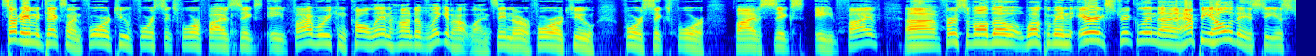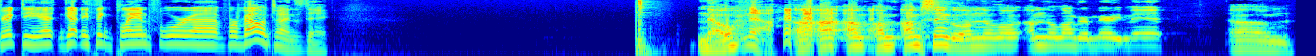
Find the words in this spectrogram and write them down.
Start aiming text line 402 464 5685, or you can call in Honda of Lincoln hotline. Say no 402 464 5685. Uh, first of all, though, welcome in Eric Strickland. Uh, happy holidays to you, Strick. Do you got, got anything planned for uh, for Valentine's Day? No, No. uh, I, I'm I'm I'm single. I'm no longer I'm no longer a married man. Um,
